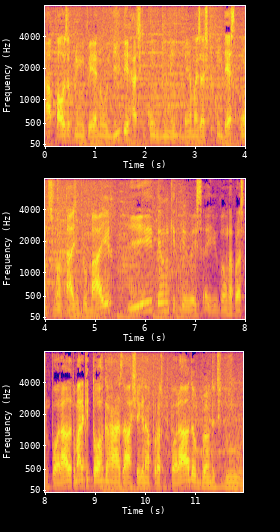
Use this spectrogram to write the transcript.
a pausa pro inverno líder, acho que com, não lembro bem, mas acho que com 10 pontos de vantagem pro Bayern. E deu no que deu, é isso aí. Vamos pra próxima temporada. Tomara que Torgan Hazard chegue na próxima temporada, o Brandt do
